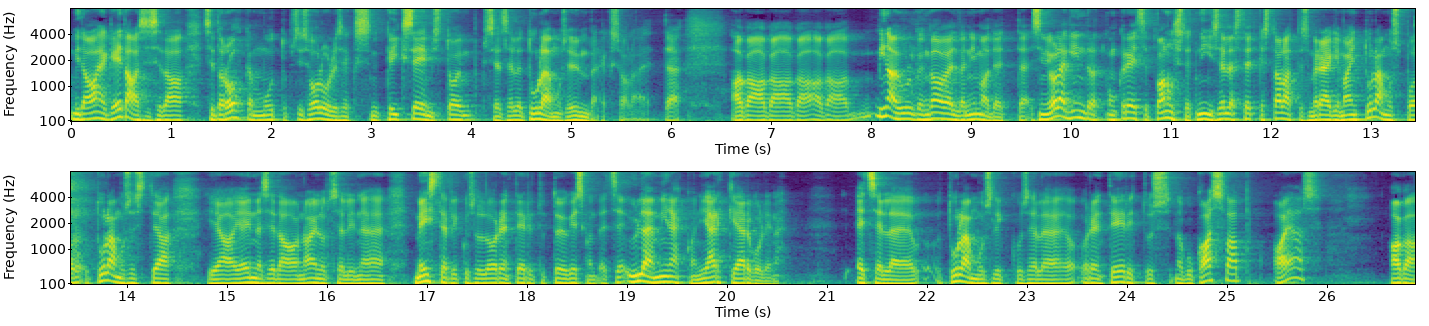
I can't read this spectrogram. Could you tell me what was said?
mida aeg edasi, seda, seda rohkem muutub siis oluliseks kõik see, mis toimub seal selle tulemuse ümber, eks ole, et aga, aga, aga, aga mina julgen ka öelda niimoodi, et siin ei ole kindlat konkreetset vanust, et nii sellest hetkest alates me räägime ainult tulemus, tulemusest ja, ja, ja enne seda on ainult selline meisterlikkusele orienteeritud töökeskkond, et see üleminek on järk-järguline. et selle tulemuslikkusele orienteeritus nagu kasvab ajas, aga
